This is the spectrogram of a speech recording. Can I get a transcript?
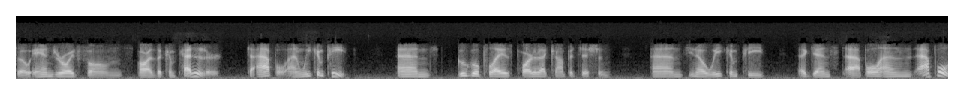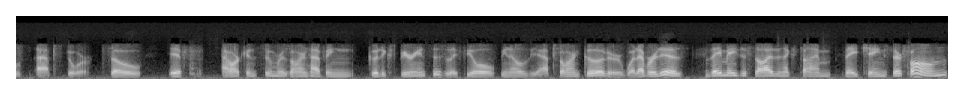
So Android phones are the competitor to Apple, and we compete. And Google Play is part of that competition. And, you know, we compete against Apple and Apple's App Store. So if our consumers aren't having good experiences, they feel, you know, the apps aren't good or whatever it is, they may decide the next time they change their phones,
